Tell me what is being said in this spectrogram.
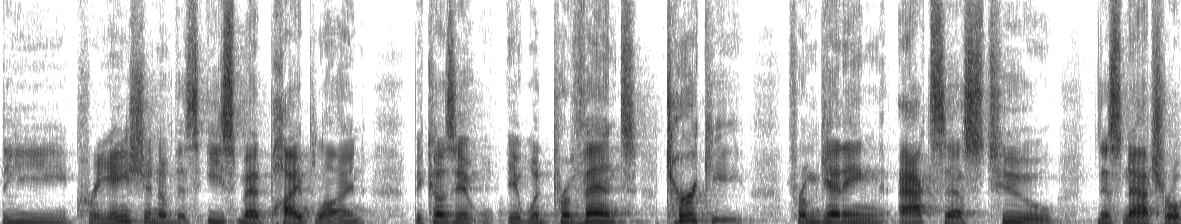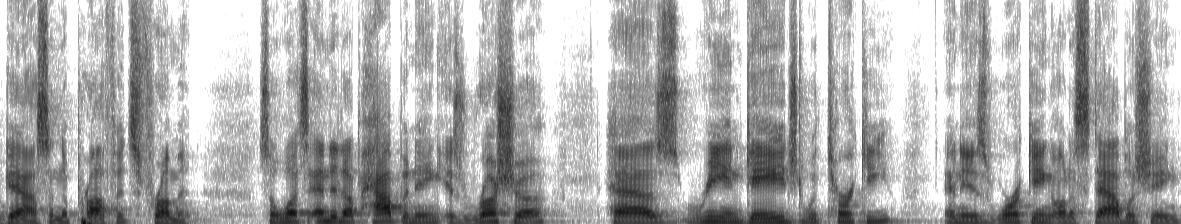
the creation of this East Med pipeline because it, it would prevent Turkey from getting access to this natural gas and the profits from it. So, what's ended up happening is Russia has re engaged with Turkey and is working on establishing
